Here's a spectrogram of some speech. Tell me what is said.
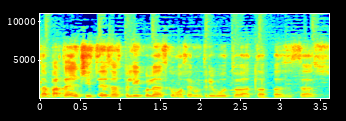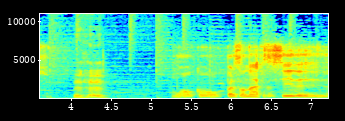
la parte del chiste de esas películas como hacer un tributo a todas estas... como, como personajes así de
